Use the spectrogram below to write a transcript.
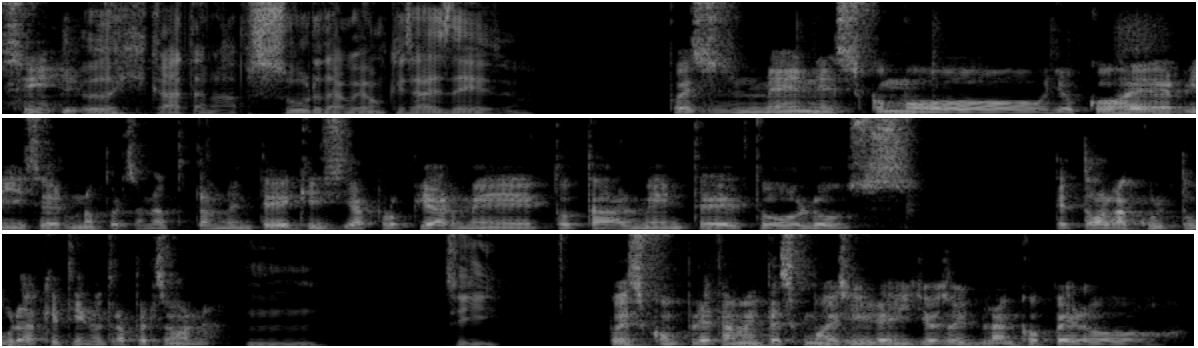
Sí. Uy, cada tan absurda, weón, ¿qué sabes de eso? Pues, men, es como yo coger y ser una persona totalmente X y apropiarme totalmente de todos los, de toda la cultura que tiene otra persona. Mm, sí. Pues completamente es como decir, hey, yo soy blanco, pero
